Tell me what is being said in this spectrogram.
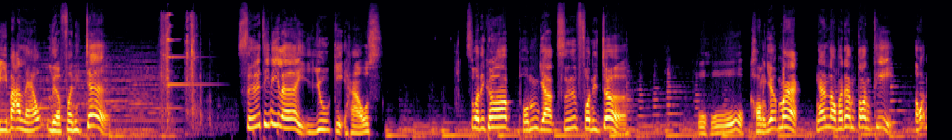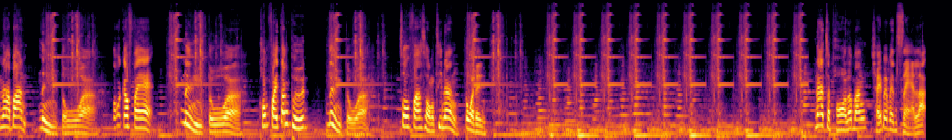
มีบ้านแล้วเหลือเฟอร์นิเจอร์ ซื้อที่นี่เลยยูกิเฮาส์สวัสดีครับ ผมอยากซื้อเฟอร์นิเจอร์ โอ้โห ของเยอะมาก งั้นเรามาเริ่มต้นที่โต๊ะหน้าบ้าน 1 ตัว โต๊ะกาแฟ 1 ตัวโคมไฟตั้งพื้น 1 ตัว โซฟา 2 ที่นั่งตัวหนึ่งน่าจะพอแล้วมั้งใช้ไปเป็นแสนละ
